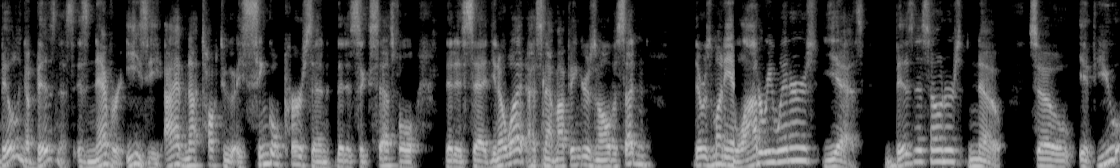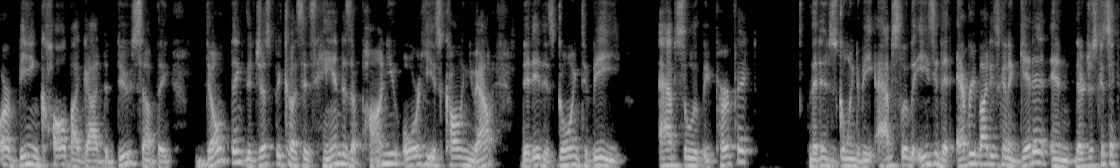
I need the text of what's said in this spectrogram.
Building a business is never easy. I have not talked to a single person that is successful that has said you know what? I snapped my fingers and all of a sudden there was money. Lottery winners? Yes. Business owners? No so if you are being called by God to do something, don't think that just because his hand is upon you or he is calling you out, that it is going to be absolutely perfect, that it is going to be absolutely easy, that everybody's going to get it. And they're just going to say,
